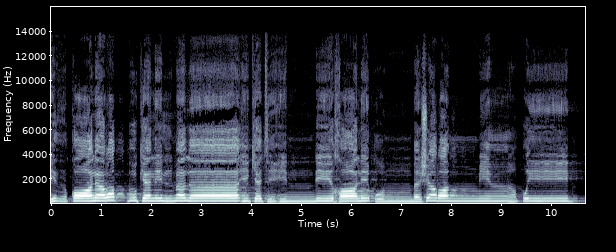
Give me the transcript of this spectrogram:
إذ قال ربك للملائكة إني خالق بشرا من طين.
